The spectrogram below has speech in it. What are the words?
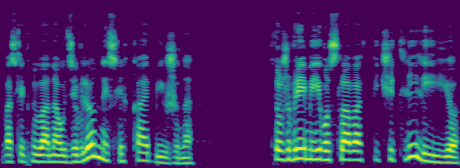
воскликнула она удивленно и слегка обижена. В то же время его слова впечатлили ее,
